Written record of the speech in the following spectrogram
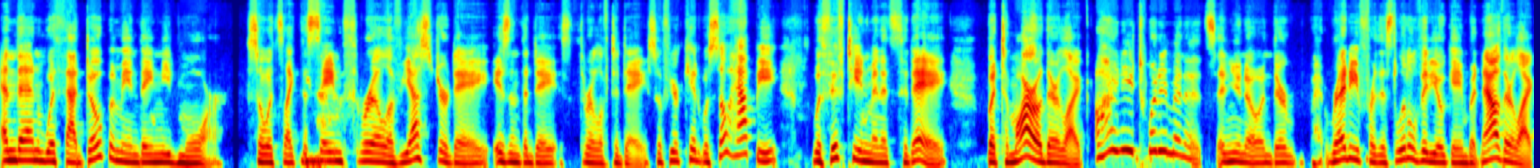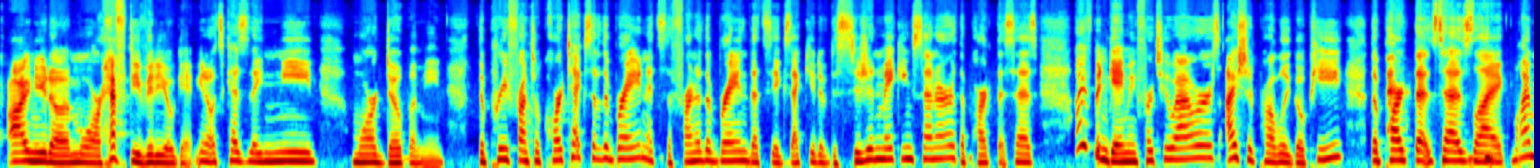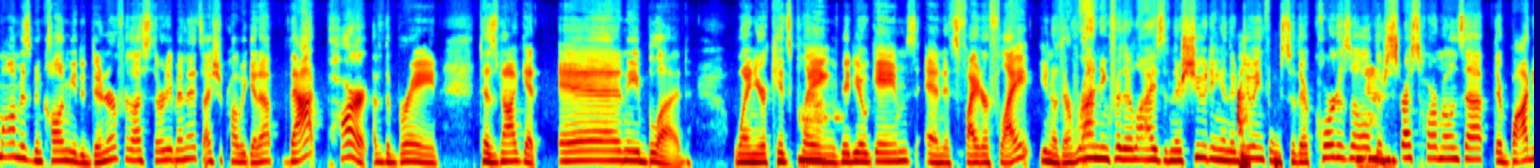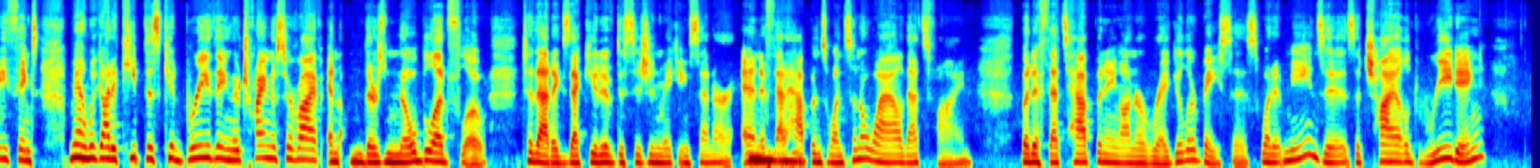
And then with that dopamine, they need more. So it's like the Yeah. same thrill of yesterday isn't the day thrill of today. So if your kid was so happy with 15 minutes today, but tomorrow they're like, I need 20 minutes. And, you know, and they're ready for this little video game, but now they're like, I need a more hefty video game. You know, it's because they need more dopamine. The prefrontal cortex of the brain, it's the front of the brain that's the executive decision making center, the part that says, I've been gaming for two hours. I should probably go pee. The part that says, like, my mom has been calling me to dinner for the last 30 minutes. I should probably get up. That part of the brain does not get any blood when your kids Wow. playing video games and it's fight or flight, you know, they're running for their lives and they're shooting and they're doing things. So their cortisol, Yeah. their stress hormones up, their body thinks, man, we got to keep this kid breathing. They're trying to survive. And there's no blood flow to that executive decision making center. And if that Mhm. happens once in a while, that's fine. But if that's happening on a regular basis, what it means is a child reading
